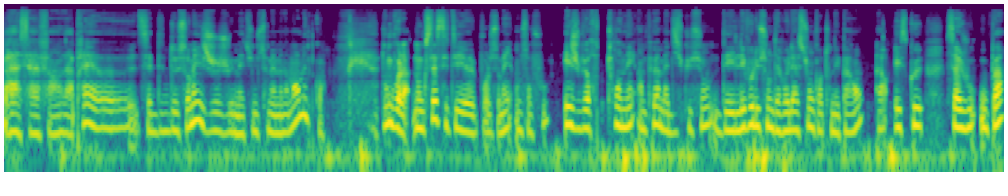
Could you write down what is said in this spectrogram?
Bah, ça, après, euh, cette dette de sommeil, je, vais mettre une semaine à m'en remettre, quoi. Donc voilà, donc ça c'était pour le sommeil, on s'en fout. Et je veux retourner un peu à ma discussion de l'évolution des relations quand on est parent. Alors, est-ce que ça joue ou pas?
